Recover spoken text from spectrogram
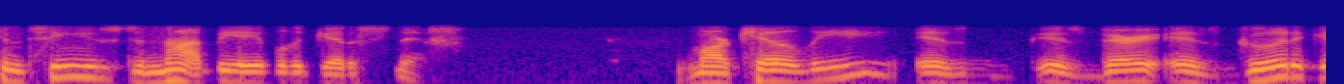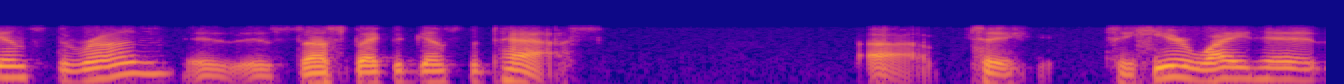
continues to not be able to get a sniff. Marquel Lee is is very is good against the run, is, is suspect against the pass. Uh, to to Tahir Whitehead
